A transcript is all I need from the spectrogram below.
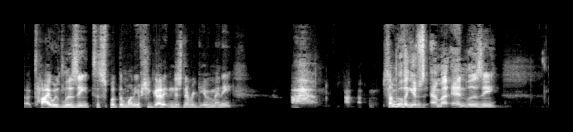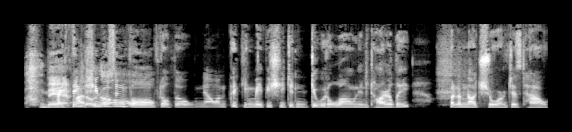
a tie with Lizzie to split the money if she got it and just never gave him any? Ah, some people think it was Emma and Lizzie. Man, I think don't she was involved, although now I'm thinking maybe she didn't do it alone entirely, but I'm not sure just how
